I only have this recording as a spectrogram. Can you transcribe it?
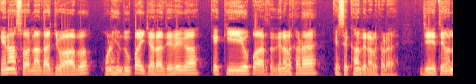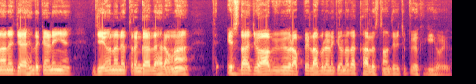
ਇਹਨਾਂ ਸਵਾਲਾਂ ਦਾ ਜਵਾਬ ਹੁਣ ਹਿੰਦੂ ਭਾਈਚਾਰਾ ਦੇਵੇਗਾ ਕਿ ਕੀ ਉਹ ਭਾਰਤ ਦੇ ਨਾਲ ਖੜਾ ਹੈ ਕਿ ਸਿੱਖਾਂ ਦੇ ਨਾਲ ਖੜਾ ਹੈ। ਜੇ ਤੇ ਉਹਨਾਂ ਨੇ ਜੈ ਹਿੰਦ ਕਹਿਣੀ ਹੈ ਜੇ ਉਹਨਾਂ ਨੇ ਤਿਰੰਗਾ ਲਹਿਰਾਉਣਾ ਹੈ, ਤੇ ਇਸ ਦਾ ਜਵਾਬ ਵੀ ਫਿਰ ਆਪੇ ਲੱਭ ਲੈਣ ਕਿ ਉਹਨਾਂ ਦਾ ਖਾਲਿਸਤਾਨ ਦੇ ਵਿੱਚ ਭਵਿੱਖ ਕੀ ਹੋਵੇਗਾ।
